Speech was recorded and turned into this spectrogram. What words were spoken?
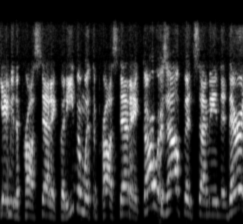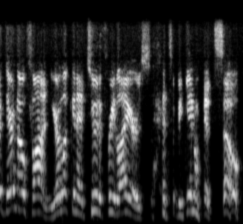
gave me the prosthetic. But even with the prosthetic, Star Wars outfits, I mean, they're they're no fun. You're looking at two to three layers to begin with. So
